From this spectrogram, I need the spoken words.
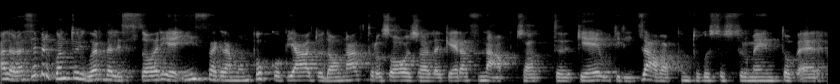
Allora, se per quanto riguarda le storie Instagram un po' copiato da un altro social che era Snapchat, che utilizzava appunto questo strumento per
